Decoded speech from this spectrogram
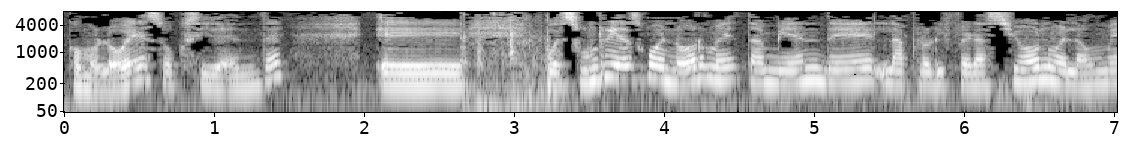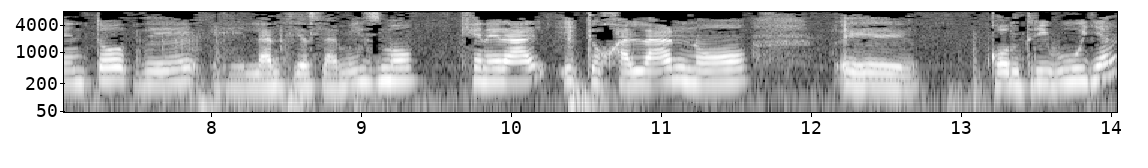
como lo es Occidente, eh, pues un riesgo enorme también de la proliferación o el aumento del de, eh, antiislamismo general y que ojalá no eh, contribuya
